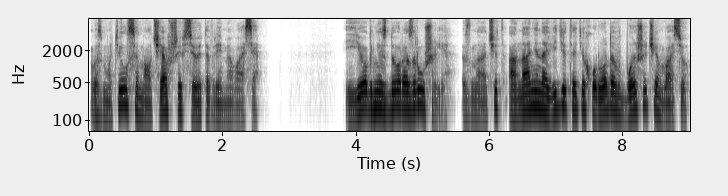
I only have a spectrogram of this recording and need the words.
Возмутился молчавший все это время Вася. Ее гнездо разрушили. Значит, она ненавидит этих уродов больше, чем Васю.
